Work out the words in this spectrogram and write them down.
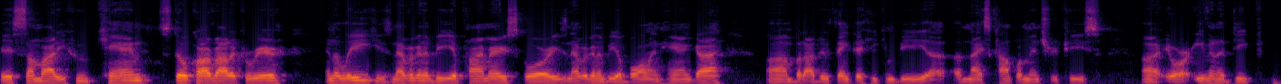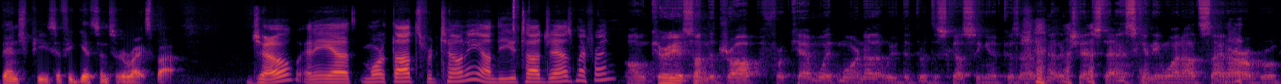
is somebody who can still carve out a career in the league. He's never going to be a primary scorer. He's never going to be a ball in hand guy. Um, but I do think that he can be a, a nice complementary piece uh, or even a deep bench piece if he gets into the right spot. Joe, any uh, more thoughts for Tony on the Utah Jazz, my friend? I'm curious on the drop for Cam Whitmore now that we've, we're discussing it because I haven't had a chance to ask anyone outside our group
